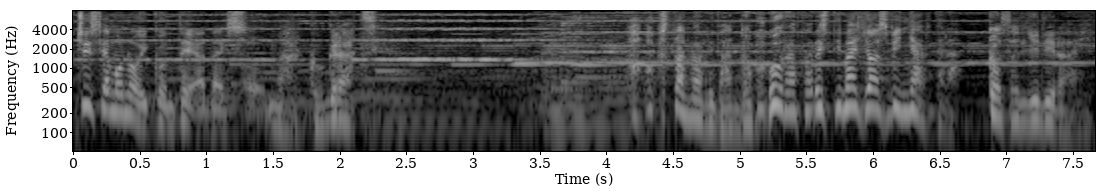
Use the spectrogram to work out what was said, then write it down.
Ci siamo noi con te adesso. Oh, Marco, grazie. Oh, stanno arrivando. Ora faresti meglio a svignartela. Cosa gli dirai?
